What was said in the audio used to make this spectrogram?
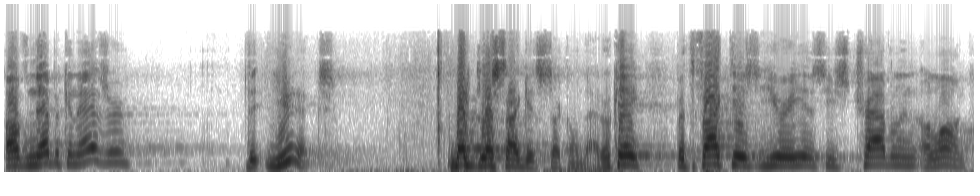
of Nebuchadnezzar, the eunuchs. But let's not get stuck on that, okay? But the fact is, here he is, he's traveling along.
